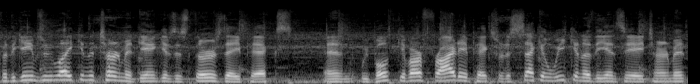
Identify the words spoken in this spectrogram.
for the games we like in the tournament. Dan gives his Thursday picks, and we both give our Friday picks for the second weekend of the NCAA tournament.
